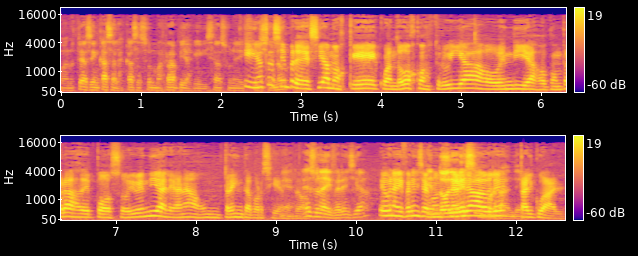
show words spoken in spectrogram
bueno, ustedes en casa, las casas son más rápidas que quizás un edificio. Y nosotros siempre decíamos que cuando vos construías o vendías o comprabas de pozo y vendías, le ganabas un 30%. ¿Es una diferencia? Es una diferencia considerable, tal cual.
